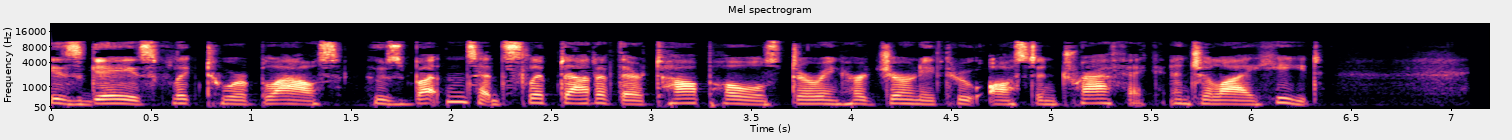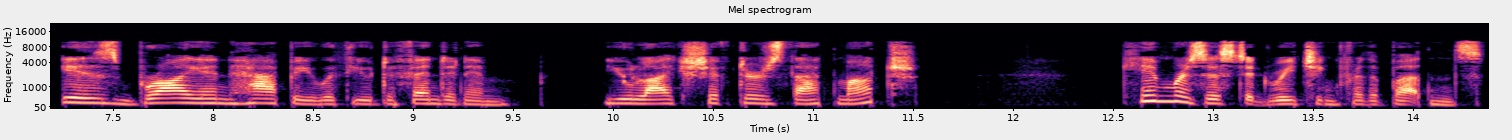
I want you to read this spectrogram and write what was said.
His gaze flicked to her blouse, whose buttons had slipped out of their top holes during her journey through Austin traffic and July heat. Is Brian happy with you defending him? You like shifters that much? Kim resisted reaching for the buttons.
